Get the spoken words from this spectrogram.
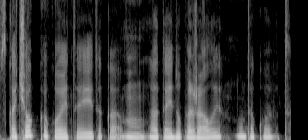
скачок какой-то, и такая, отойду, пожалуй, ну, такой вот.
